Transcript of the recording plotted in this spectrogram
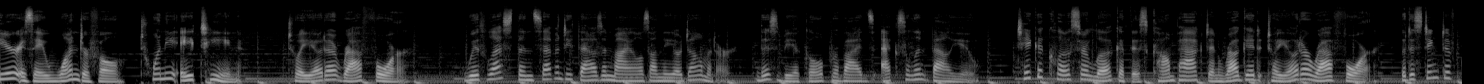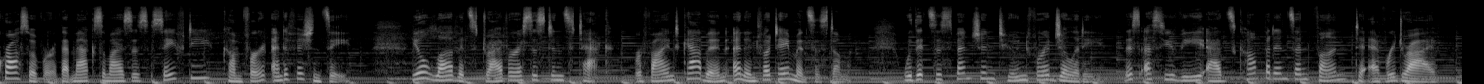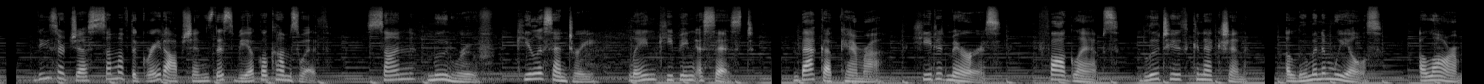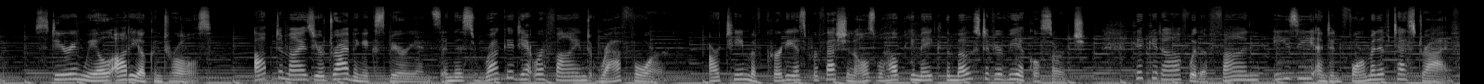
Here is a wonderful 2018 Toyota RAV4. With less than 70,000 miles on the odometer, this vehicle provides excellent value. Take a closer look at this compact and rugged Toyota RAV4, the distinctive crossover that maximizes safety, comfort, and efficiency. You'll love its driver assistance tech, refined cabin, and infotainment system. With its suspension tuned for agility, this SUV adds confidence and fun to every drive. These are just some of the great options this vehicle comes with. Sun, moonroof, keyless entry, lane keeping assist, backup camera, heated mirrors, fog lamps, Bluetooth connection, aluminum wheels, alarm, steering wheel audio controls. Optimize your driving experience in this rugged yet refined RAV4. Our team of courteous professionals will help you make the most of your vehicle search. Kick it off with a fun, easy, and informative test drive.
